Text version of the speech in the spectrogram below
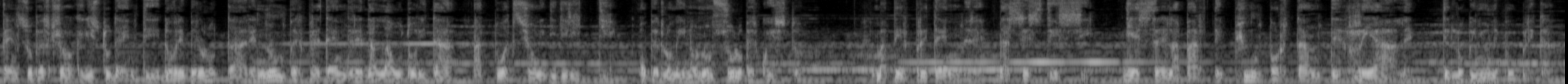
Penso perciò che gli studenti dovrebbero lottare non per pretendere dall'autorità attuazioni di diritti, o perlomeno non solo per questo, ma per pretendere da se stessi di essere la parte più importante, reale, dell'opinione pubblica.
